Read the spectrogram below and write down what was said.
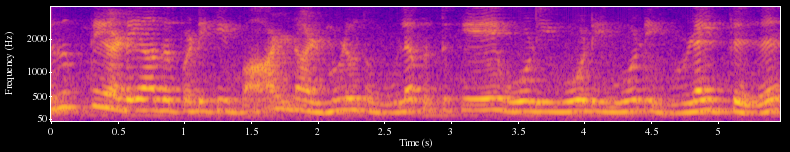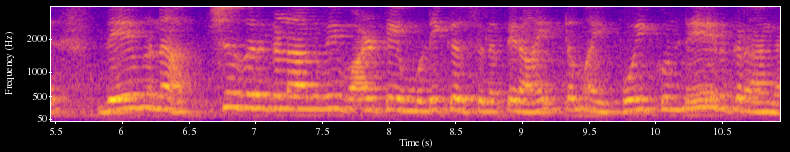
திருப்தி அடையாதபடிக்கு வாழ்நாள் முழுவதும் உலகத்துக்கே ஓடி ஓடி ஓடி உழைத்து தேவனை அச்சவர்களாகவே வாழ் வாழ்க்கையை முடிக்க சில பேர் ஆயத்தமாய் போய்க்கொண்டே இருக்கிறாங்க.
